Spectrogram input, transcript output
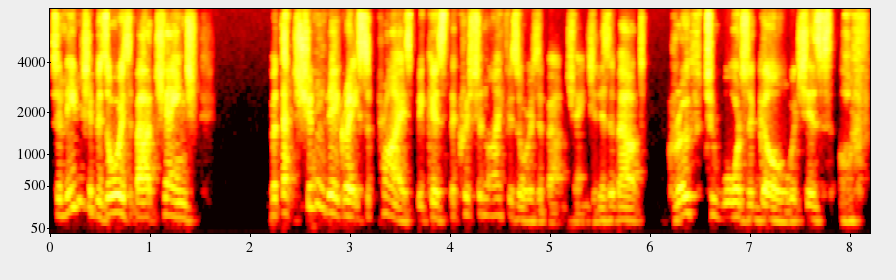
So leadership is always about change, but that shouldn't be a great surprise because the Christian life is always about change. It is about growth towards a goal, which is of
